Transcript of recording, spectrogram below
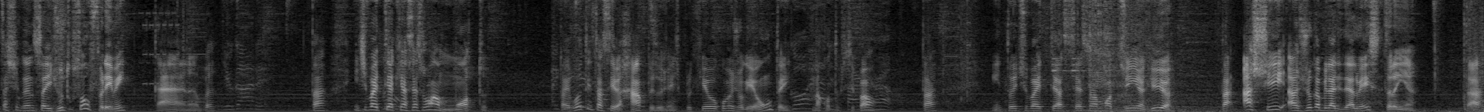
tá chegando isso aí junto com o Soulframe, hein? Caramba. Tá? A gente vai ter aqui acesso a uma moto. Tá, vou tentar ser rápido, gente, porque eu, como eu joguei ontem na conta principal, tá? Então a gente vai ter acesso a uma motinha aqui, ó. Tá? Achei a jogabilidade dela meio estranha, tá?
